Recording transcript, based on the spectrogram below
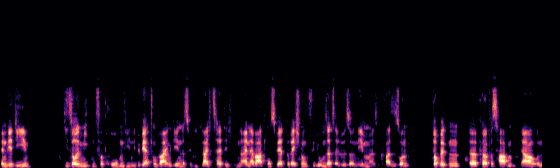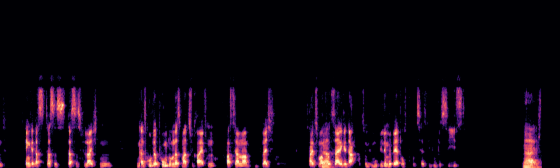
wenn wir die, die Sollmieten verproben, die in die Bewertung reingehen, dass wir die gleichzeitig in eine Erwartungswertberechnung für die Umsatzerlöse nehmen, also quasi so einen doppelten äh, Purpose haben. Ja, und ich denke, das, das, ist, das ist vielleicht ein, ein ganz guter Punkt, um das mal zu greifen. Bastian, vielleicht Teilst du mal ja. kurz deine Gedanken zum Immobilienbewertungsprozess, wie du das siehst? Ja, ich,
